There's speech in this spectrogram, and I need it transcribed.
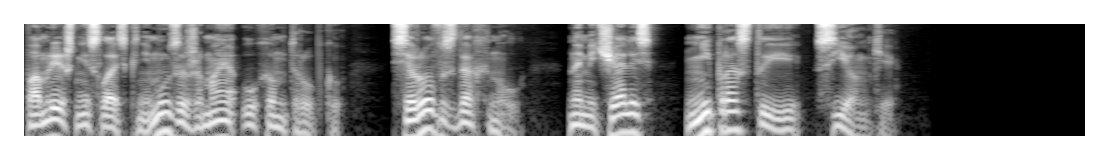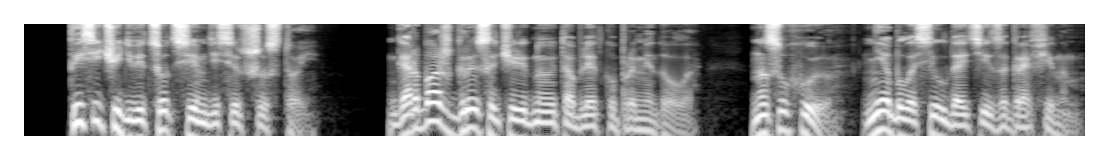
Помрешь неслась к нему, зажимая ухом трубку. Серов вздохнул. Намечались непростые съемки. 1976. Горбаш грыз очередную таблетку промедола. На сухую, не было сил дойти за графином.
